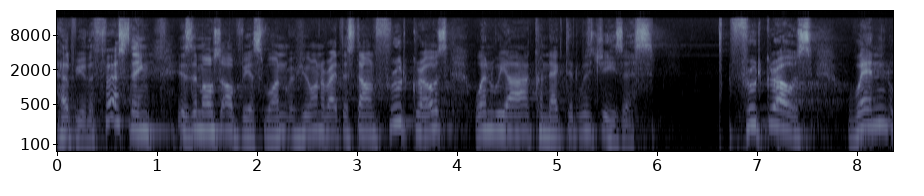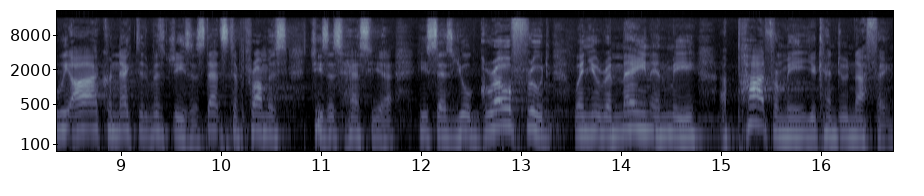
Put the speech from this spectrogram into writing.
help you. The first thing is the most obvious one. If you want to write this down, fruit grows when we are connected with Jesus. Fruit grows when we are connected with Jesus. That's the promise Jesus has here. He says, You'll grow fruit when you remain in me. Apart from me, you can do nothing.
